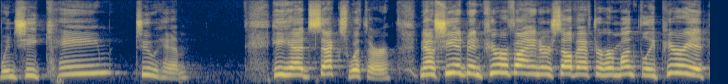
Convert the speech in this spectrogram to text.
When she came to him, he had sex with her. Now she had been purifying herself after her monthly period.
